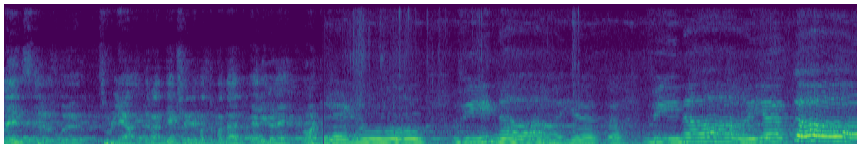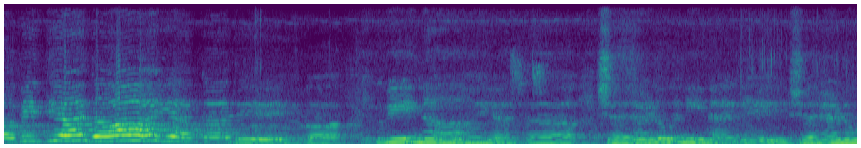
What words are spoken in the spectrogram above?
ಲಯನ್ಸ್ ಕ್ಲಬ್ ಸುಳ್ಯ ಇದರ ಅಧ್ಯಕ್ಷರೇ ಮತ್ತು ಪದಾಧಿಕಾರಿಗಳೇ. ವಿನಾಯಕ ವಿನಾಯಕ, ವಿದ್ಯಾದಾಯಕ ದೇವ. ವಿನಾಯಕ, ಶರಣು ನಿನಗೆ ಶರಣು.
